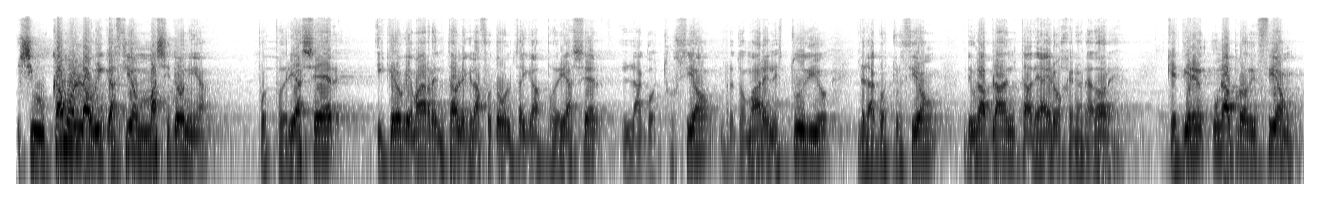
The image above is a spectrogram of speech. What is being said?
si buscamos la ubicación más idónea, pues podría ser y creo que más rentable que la fotovoltaica podría ser la construcción, retomar el estudio de la construcción de una planta de aerogeneradores, que tienen una producción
